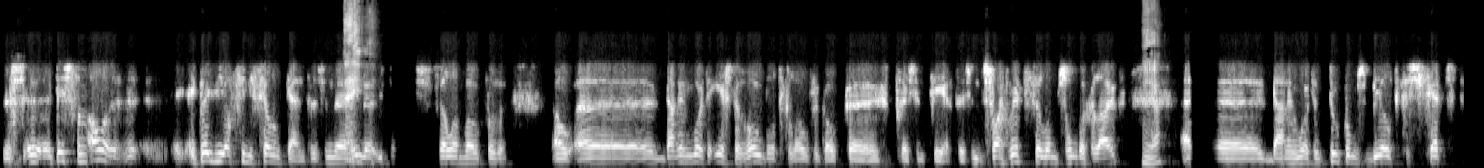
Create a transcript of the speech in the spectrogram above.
Dus eh, het is van alle. eh, ik weet niet of je die film kent. Het is een Nee. hele utopische film over. Oh, daarin wordt de eerste robot, geloof ik, ook gepresenteerd. Het is een zwart-wit film zonder geluid. ja. Eh, daarin wordt een toekomstbeeld geschetst.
